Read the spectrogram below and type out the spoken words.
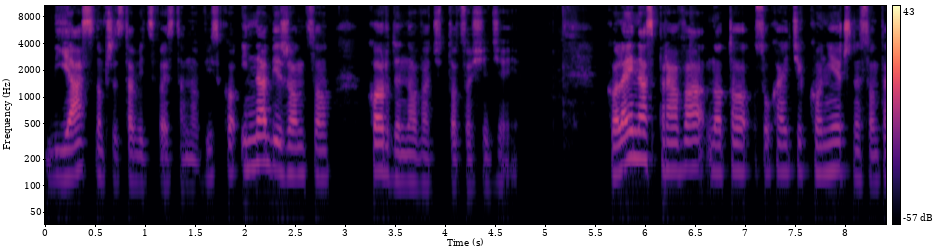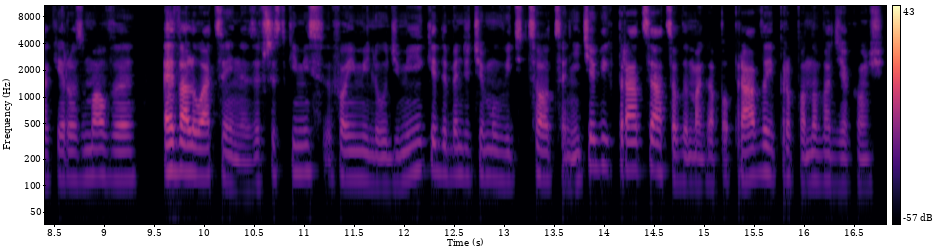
jasno przedstawić swoje stanowisko i na bieżąco koordynować to, co się dzieje. Kolejna sprawa, no to słuchajcie, konieczne są takie rozmowy ewaluacyjne ze wszystkimi swoimi ludźmi, kiedy będziecie mówić, co cenicie w ich pracy, a co wymaga poprawy i proponować jakąś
